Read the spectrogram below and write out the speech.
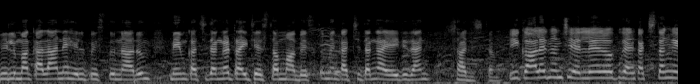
వీళ్ళు మాకు అలానే హెల్ప్ ఇస్తున్నారు. మేము ఖచ్చితంగా ట్రై చేస్తాం. మా బెస్ట్. మేము ఖచ్చితంగా ఐఐటి ర్యాంక్ సాధిస్తాం. ఈ కాలేజ్ నుంచి వెళ్ళేలోపు ఖచ్చితంగా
